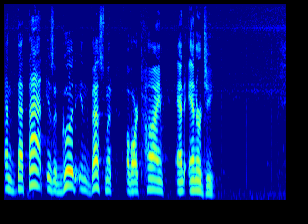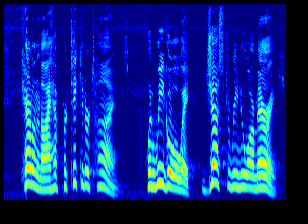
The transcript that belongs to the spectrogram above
and that that is a good investment of our time and energy. Carolyn and I have particular times when we go away just to renew our marriage.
